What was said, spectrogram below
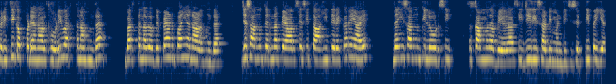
ਪ੍ਰੀਤੀ ਕੱਪੜਿਆਂ ਨਾਲ ਥੋੜੀ ਵਰਤਣਾ ਹੁੰਦਾ ਹੈ। ਵਰਤਣਾ ਤਾਂ ਉਹਦੇ ਭੈਣ ਭਾਈਆਂ ਨਾਲ ਹੁੰਦਾ ਹੈ। ਜੇ ਸਾਨੂੰ ਤੇਰੇ ਨਾਲ ਪਿਆਰ ਸੀ ਅਸੀਂ ਤਾਂ ਹੀ ਤੇਰੇ ਘਰੇ ਆਏ। ਨਹੀਂ ਸਾਨੂੰ ਕੀ ਲੋੜ ਸੀ? ਕੰਮ ਦਾ ਵੇਲਾ ਸੀ ਜੀਰੀ ਸਾਡੀ ਮੰਡੀ 'ਚ ਸਿੱਟੀ ਪਈ ਹੈ।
